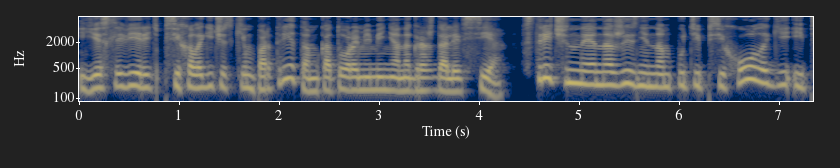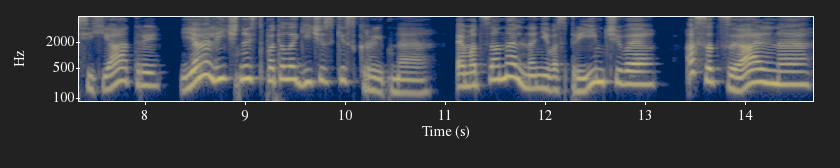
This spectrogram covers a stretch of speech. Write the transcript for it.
Если верить психологическим портретам, которыми меня награждали все, встреченные на жизненном пути психологи и психиатры, я личность патологически скрытная, эмоционально невосприимчивая, асоциальная,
